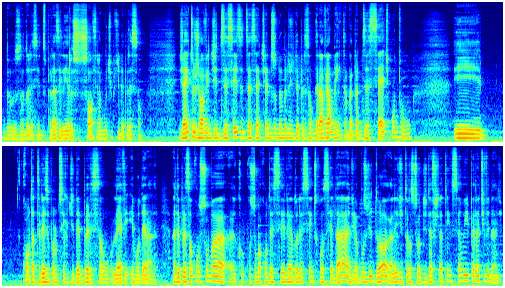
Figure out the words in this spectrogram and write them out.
dos adolescentes brasileiros sofrem algum tipo de depressão. Já entre os jovens de 16 e 17 anos, o número de depressão grave aumenta, vai para 17,1%. E conta 13,5% de depressão leve e moderada. A depressão costuma, eh, costuma acontecer em adolescentes com ansiedade, abuso de droga, além de transtorno de déficit de atenção e hiperatividade.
